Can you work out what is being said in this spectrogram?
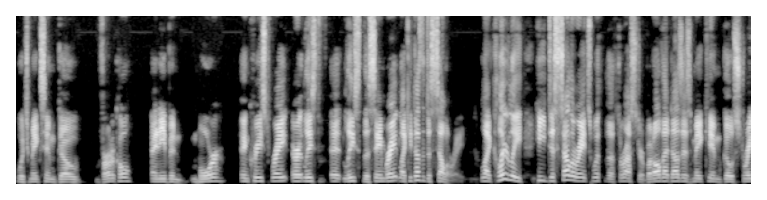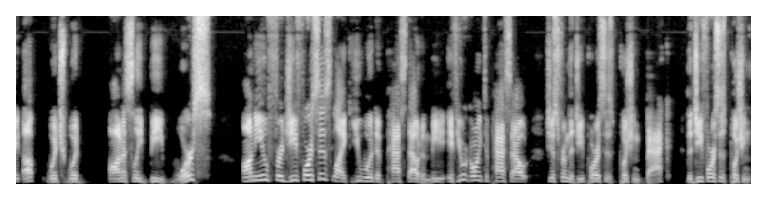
Which makes him go vertical and even more increased rate, or at least at least the same rate. Like he doesn't decelerate. Like clearly he decelerates with the thruster, but all that does is make him go straight up, which would honestly be worse on you for G forces. Like you would have passed out immediately if you were going to pass out just from the G forces pushing back. The G forces pushing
